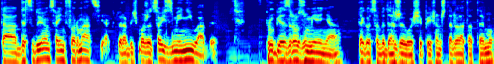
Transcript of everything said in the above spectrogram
ta decydująca informacja, która być może coś zmieniłaby w próbie zrozumienia tego, co wydarzyło się 54 lata temu,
